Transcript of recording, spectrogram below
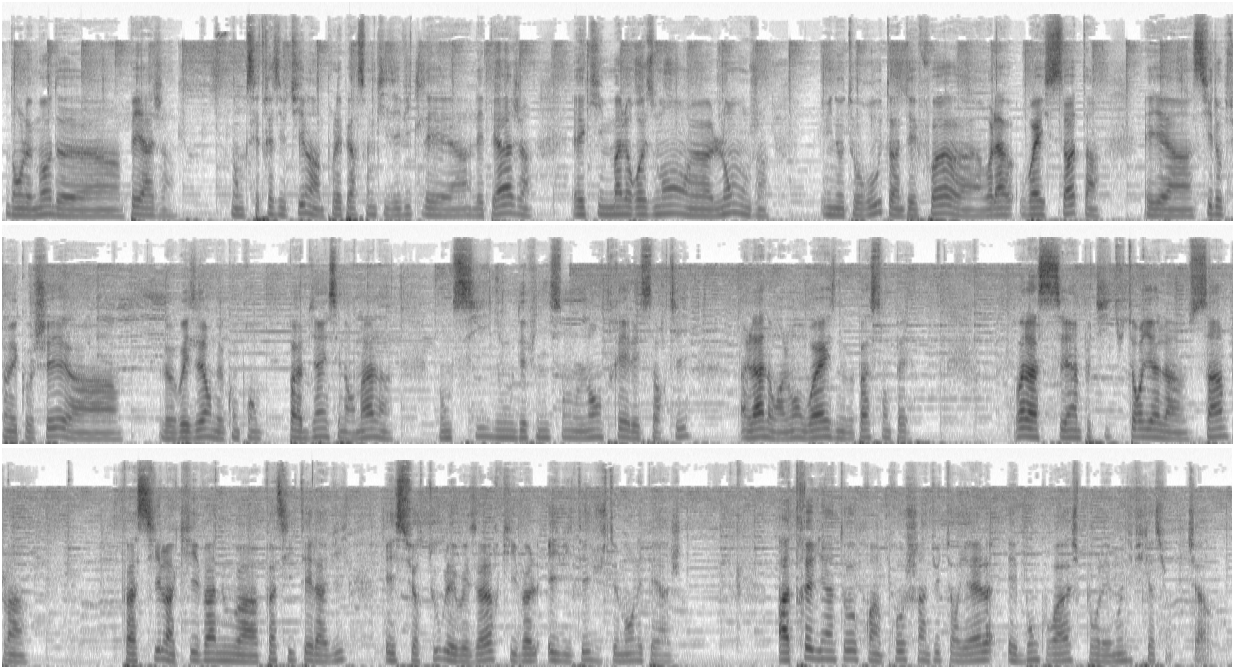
dans le mode euh, péage. Donc c'est très utile hein, pour les personnes qui évitent les, euh, péages et qui malheureusement euh, longent une autoroute. Des fois, voilà, Waze saute et si l'option est cochée, le Wazer ne comprend pas bien et c'est normal. Donc si nous définissons l'entrée et les sorties, là normalement Waze ne veut pas s'empêcher. Voilà, c'est un petit tutoriel hein, simple, facile, qui va nous faciliter la vie et surtout les weather qui veulent éviter justement les péages. A très bientôt pour un prochain tutoriel et bon courage pour les modifications. Ciao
